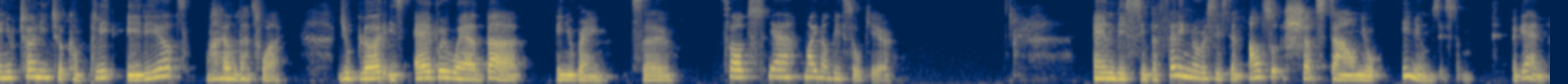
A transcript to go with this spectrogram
and you turn into a complete idiot, well, that's why. Your blood is everywhere but in your brain. So thoughts, yeah, might not be so clear. And this sympathetic nervous system also shuts down your immune system. Again,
